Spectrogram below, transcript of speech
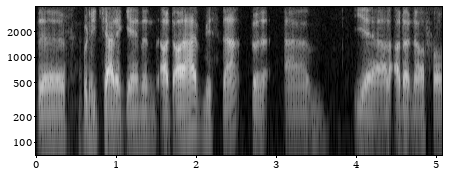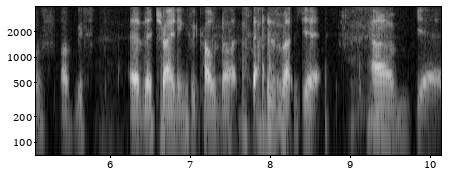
the footy chat again, and I, I have missed that, but um, yeah, I, I, don't know if I've I've missed uh, the trainings and cold nights as much yet. Um, yeah,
